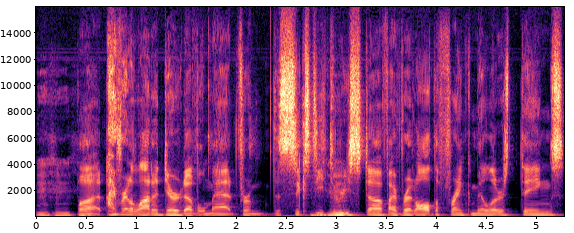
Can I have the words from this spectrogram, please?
Mm-hmm. But I've read a lot of Daredevil, Matt, from the 63 mm-hmm. stuff. I've read all the Frank Miller things.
